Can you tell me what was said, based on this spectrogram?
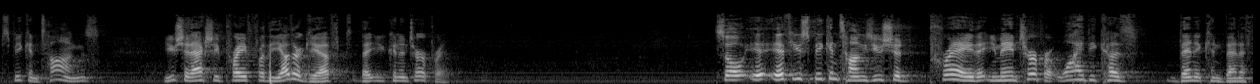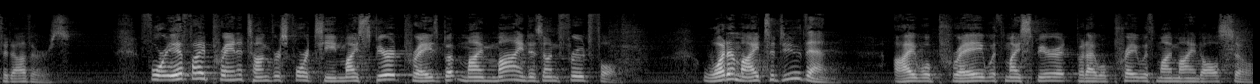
speak in tongues, you should actually pray for the other gift that you can interpret. So if you speak in tongues, you should pray that you may interpret. Why? Because then it can benefit others. For if I pray in a tongue, verse 14, my spirit prays, but my mind is unfruitful. What am I to do then? I will pray with my spirit, but I will pray with my mind also.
